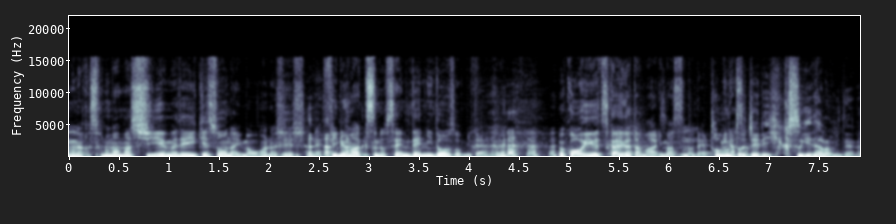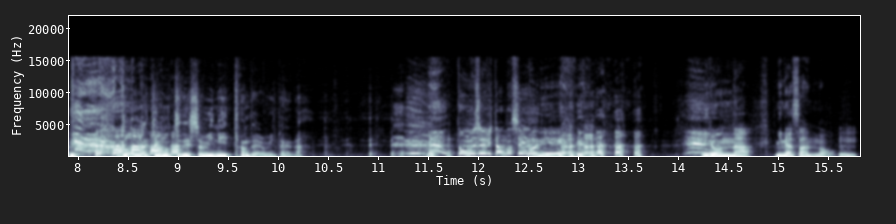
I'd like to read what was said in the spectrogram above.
もうなんかそのまま CM でいけそうな今お話でしたね。フィルマークスの宣伝にどうぞみたいなね。まあこういう使い方もありますので、トム皆さん。とジェリー低すぎだろみたいな。どんな気持ちで一緒見に行ったんだよみたいな。トムジュリ楽しいのにいろんな皆さんのうん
